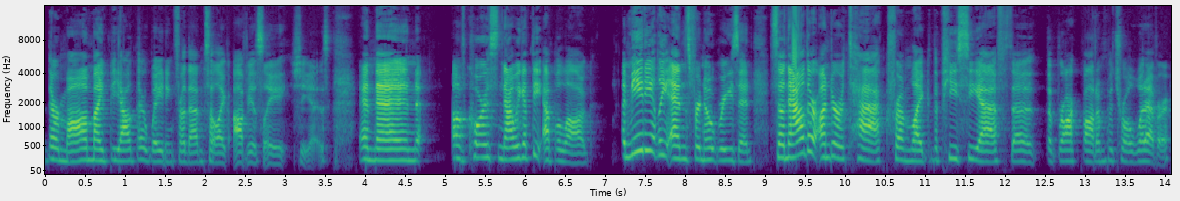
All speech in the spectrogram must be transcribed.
their mom might be out there waiting for them. So like obviously she is. And then of course now we get the epilogue. Immediately ends for no reason. So now they're under attack from like the PCF, the the Rock Bottom Patrol, whatever.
